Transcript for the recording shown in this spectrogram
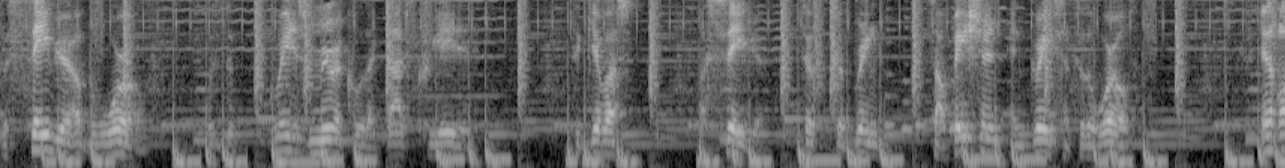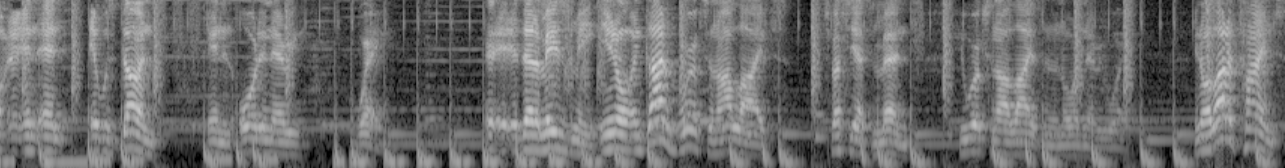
the Savior of the world. Was the greatest miracle that God created to give us a Savior, to, to bring salvation and grace into the world. And, and, and it was done in an ordinary way. It, it, that amazes me. You know, and God works in our lives, especially as men, He works in our lives in an ordinary way. You know, a lot of times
